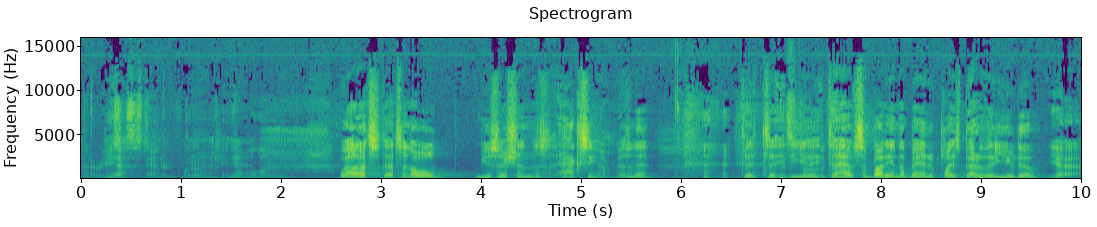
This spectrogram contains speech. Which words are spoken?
kind of raises Yeah. the standard of what Yeah, I'm yeah. capable of. Well, that's that's an old musician's axiom, isn't it? to to, you to have somebody in the band who plays better than you do. Yeah,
